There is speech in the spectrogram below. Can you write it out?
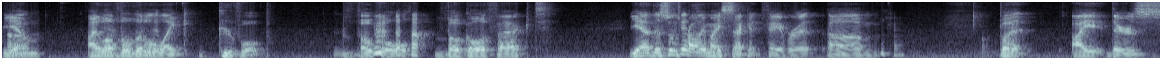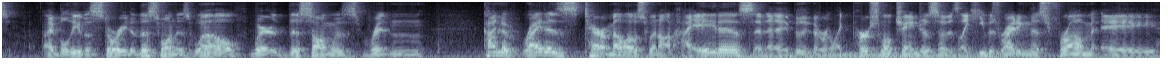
Yeah, Um, I love yeah. the little like give up vocal vocal effect. Yeah, this one's probably my second favorite. Um, Okay. But I there's I believe a story to this one as well, where this song was written kind of right as Tera Melos went on hiatus, and I believe there were like personal changes. So it's like he was writing this from a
